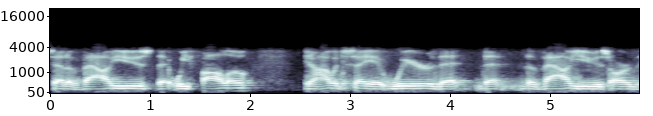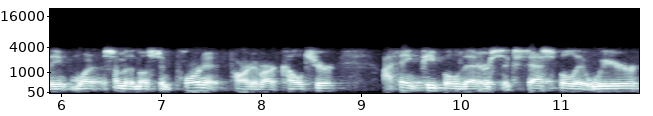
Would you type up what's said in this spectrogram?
set of values that we follow. You know, I would say at Weir that that the values are the one, some of the most important part of our culture. I think people that are successful at Weir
